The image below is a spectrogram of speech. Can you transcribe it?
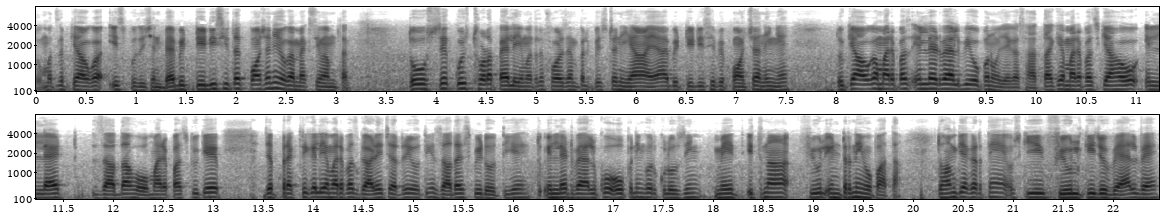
तो मतलब क्या होगा? इस पोजीशन पे। अभी टीडीसी तक पहुँचा नहीं होगा मैक्सिमम तक। तो उससे कुछ थोड़ा पहले ही मतलब फॉर एग्जांपल पिस्टन यहाँ आया, अभी टीडीसी पे पहुँचा नहीं है तो क्या होगा, हमारे पास इनलेट वेल भी ओपन हो जाएगा साथ, ताकि हमारे पास क्या हो इनलेट ज़्यादा हो। हमारे पास क्योंकि जब प्रैक्टिकली हमारे पास गाड़ी चल रही होती है, ज़्यादा स्पीड होती है तो इनलेट वेल को ओपनिंग और क्लोजिंग में इतना फ्यूल इंटर नहीं हो पाता। तो हम क्या करते हैं, उसकी फ्यूल की जो वेल्व है,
